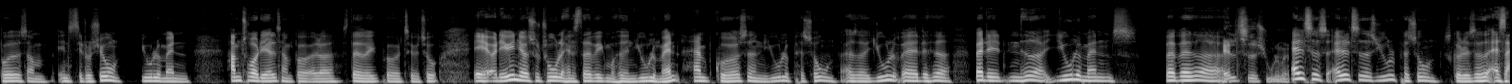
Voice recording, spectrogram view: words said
både som institution, julemanden, ham tror de alle sammen på, eller stadigvæk på TV2. Øh, og det er jo egentlig også utroligt, at han stadigvæk må hedde en julemand. Han kunne også hedde en juleperson. Altså, jule, hvad er det hedder? Hvad er det, den hedder? Julemandens... Hvad, hvad hedder? Altidens julemand. Altidens, altidens juleperson, skulle det så hedde. Altså,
